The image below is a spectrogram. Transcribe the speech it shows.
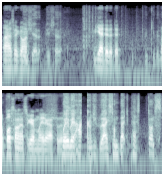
How's it Did you going? share it? Did you share it? Yeah, I did, I did. I'll post on Instagram later after this. Wait, wait, on. I just realised some bitch pissed on us.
